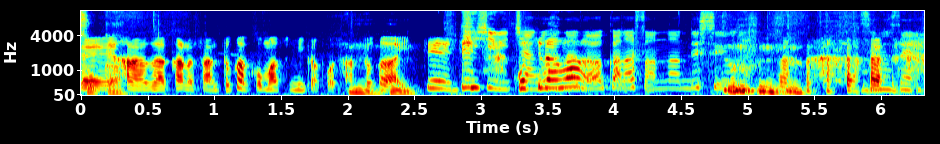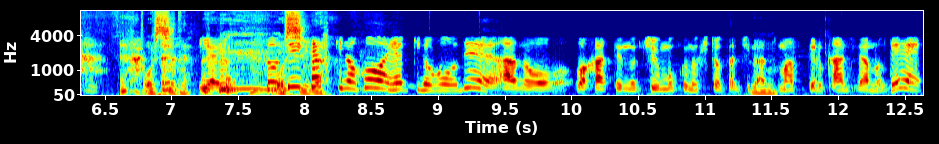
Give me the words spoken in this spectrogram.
よね。えー花澤香菜さんとか小松美香子さんとかがいて、でキシリちゃんこちらはが花澤香菜さんなんですよ。すいません。推しだいやいや、そうで推しが100期の方は100期の方であの若手の注目の人たちが集まってる感じなので、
